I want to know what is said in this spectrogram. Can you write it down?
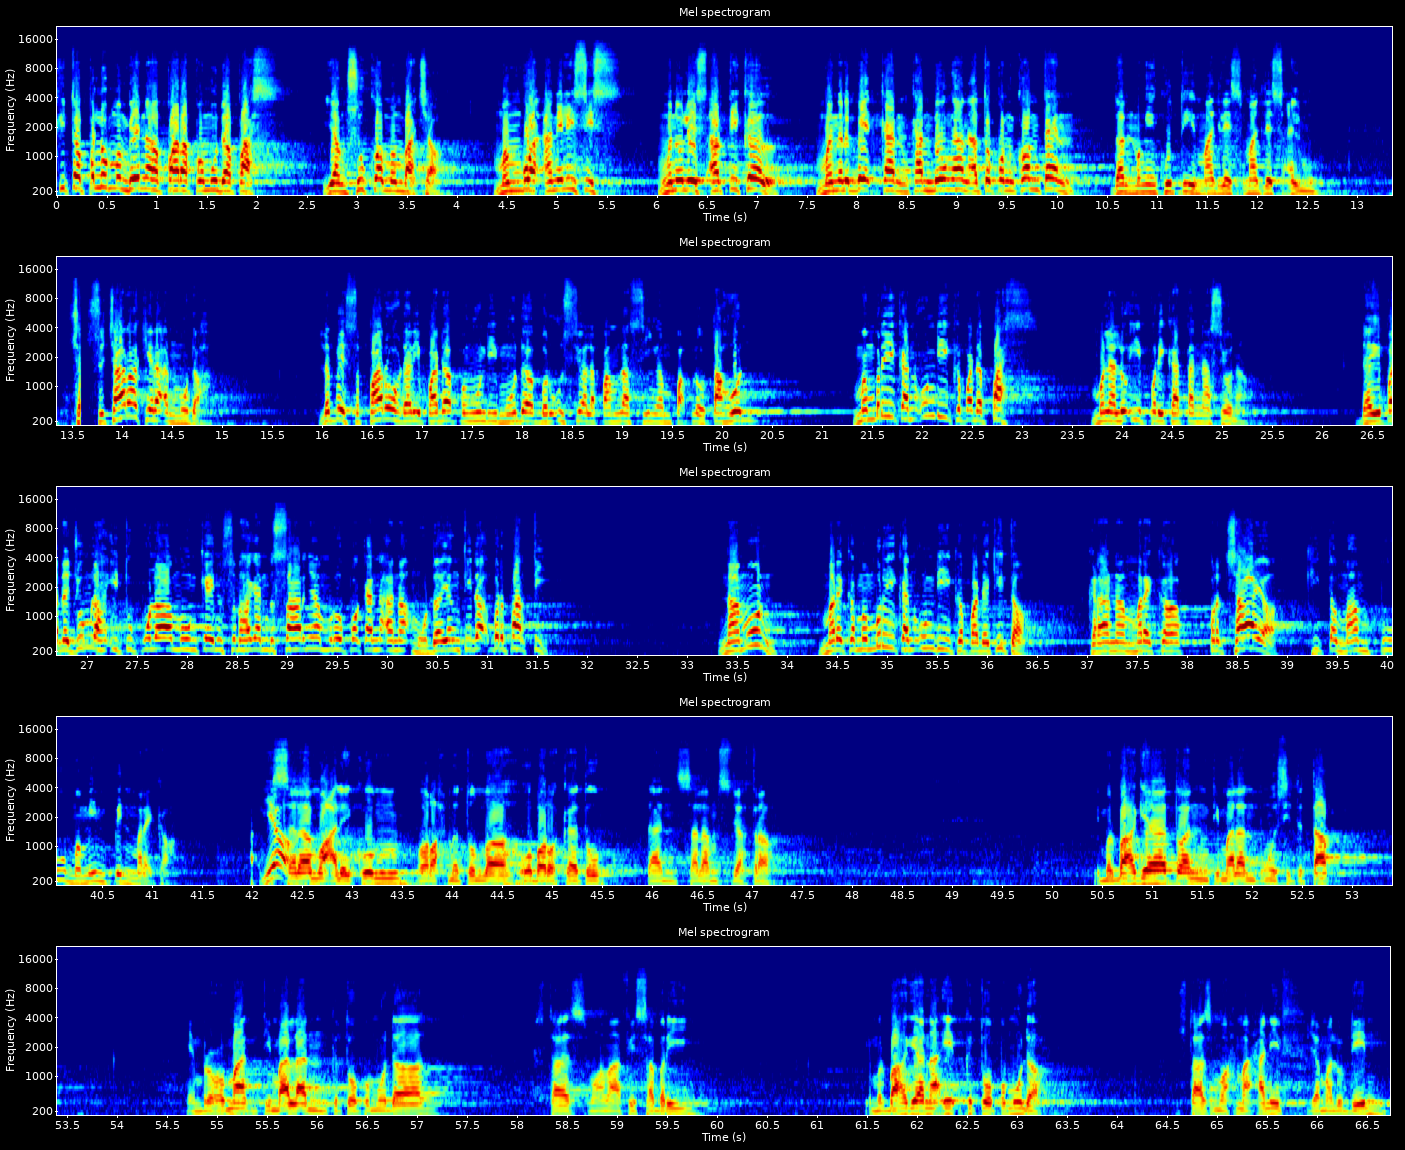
kita perlu membina para pemuda PAS yang suka membaca, membuat analisis, menulis artikel, menerbitkan kandungan ataupun konten dan mengikuti majlis-majlis ilmu. Secara kiraan mudah, lebih separuh daripada pengundi muda berusia 18 hingga 40 tahun memberikan undi kepada PAS melalui Perikatan Nasional. Daripada jumlah itu pula mungkin sebahagian besarnya merupakan anak muda yang tidak berparti. Namun mereka memberikan undi kepada kita kerana mereka percaya kita mampu memimpin mereka. Ya. Assalamualaikum warahmatullahi wabarakatuh dan salam sejahtera. Yang berbahagia Tuan Timbalan Pengurusi Tetap yang berhormat Timbalan Ketua Pemuda Ustaz Muhammad Hafiz Sabri Yang berbahagia Naib Ketua Pemuda Ustaz Muhammad Hanif Jamaluddin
